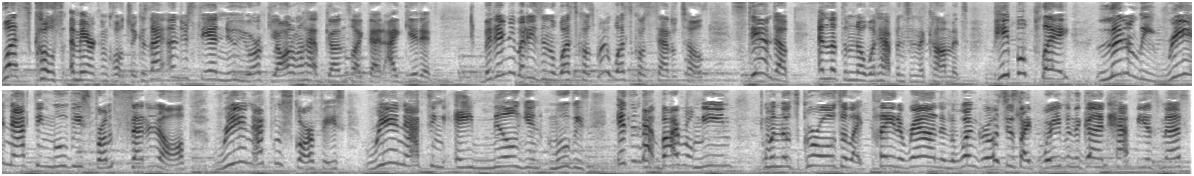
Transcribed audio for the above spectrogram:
West Coast American culture, because I understand New York, y'all don't have guns like that. I get it. But anybody's in the West Coast, my West Coast tattletales, stand up and let them know what happens in the comments. People play literally reenacting movies from Set It Off, reenacting Scarface, reenacting a million movies. Isn't that viral mean? when those girls are like playing around and the one girl's just like waving the gun, happy as mess?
